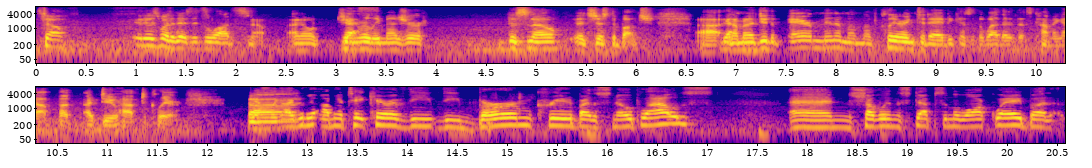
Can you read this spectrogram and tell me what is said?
So it is what it is. It's a lot of snow. I don't generally yes. measure the snow. It's just a bunch. Uh, yep. And I'm going to do the bare minimum of clearing today because of the weather that's coming up, but I do have to clear. Yes, uh, like I'm gonna, I'm gonna take care of the the berm created by the snowplows, and shoveling the steps in the walkway. But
